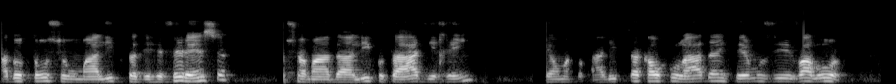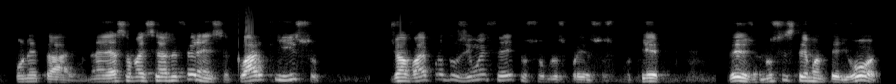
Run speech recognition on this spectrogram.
adotou-se uma alíquota de referência, chamada alíquota ad rem, que é uma alíquota calculada em termos de valor monetário. Né? Essa vai ser a referência. Claro que isso já vai produzir um efeito sobre os preços, porque, veja, no sistema anterior,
